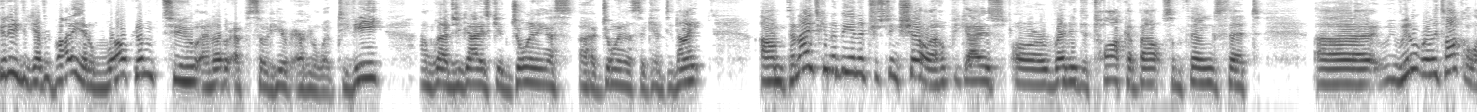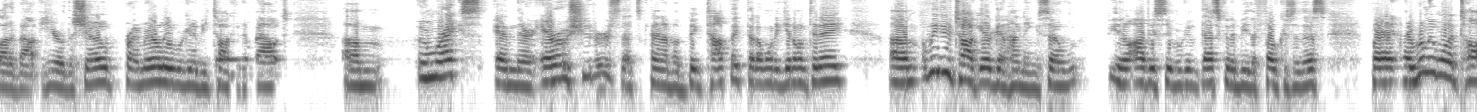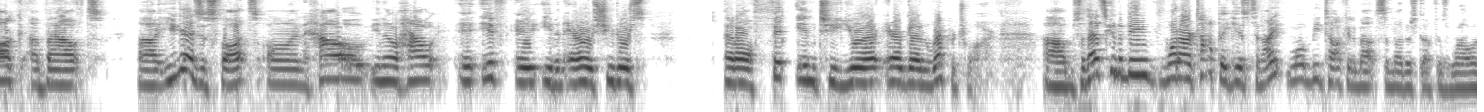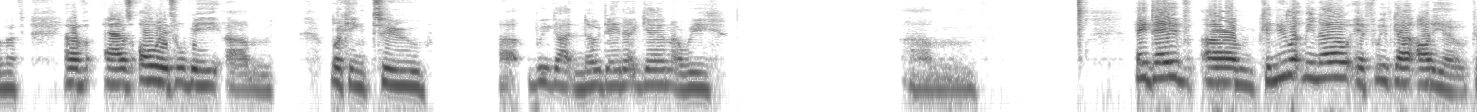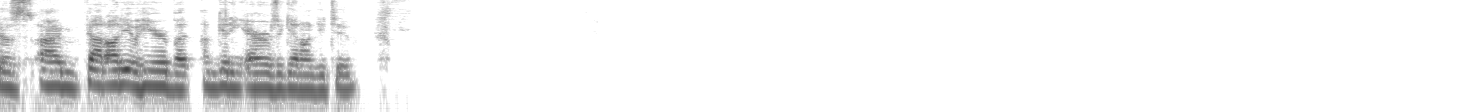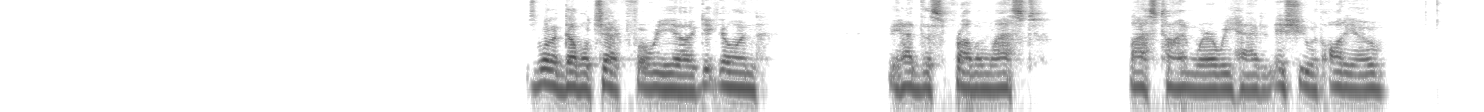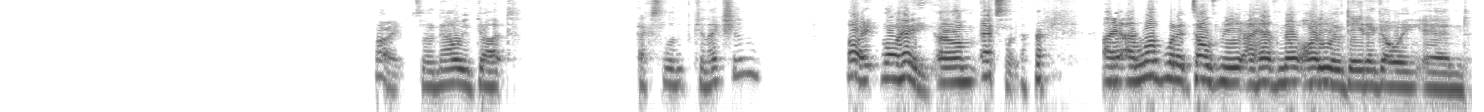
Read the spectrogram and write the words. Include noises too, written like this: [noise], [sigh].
Good evening, everybody, and welcome to another episode here of Airgun Web TV. I'm glad you guys can joining us, uh, join us again tonight. Um, tonight's going to be an interesting show. I hope you guys are ready to talk about some things that uh, we, we, don't really talk a lot about here on the show. Primarily, we're going to be talking about um, Umarex and their arrow shooters. That's kind of a big topic that I want to get on today. Um, we do talk airgun hunting, so you know, obviously, we're gonna, that's going to be the focus of this. But I really want to talk about uh, you guys' thoughts on how you know how if even arrow shooters at all fit into your airgun repertoire. Um, so that's going to be what our topic is tonight. We'll be talking about some other stuff as well, and as always, we'll be um, looking to. Uh, we got no data again. Are we? Um, Hey Dave, um, can you let me know if we've got audio? Because I've got audio here, but I'm getting errors again on YouTube. Just want to double check before we uh, get going. We had this problem last last time where we had an issue with audio. All right, so now we've got excellent connection. All right, well, hey, um, excellent. [laughs] I, I love when it tells me I have no audio data going, and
